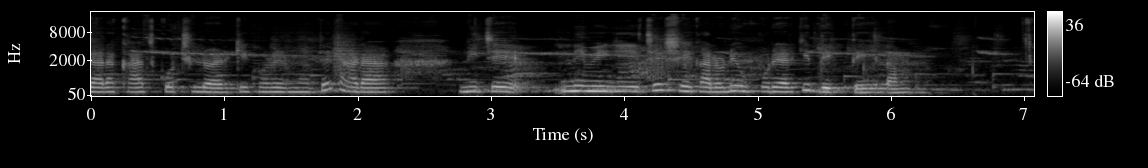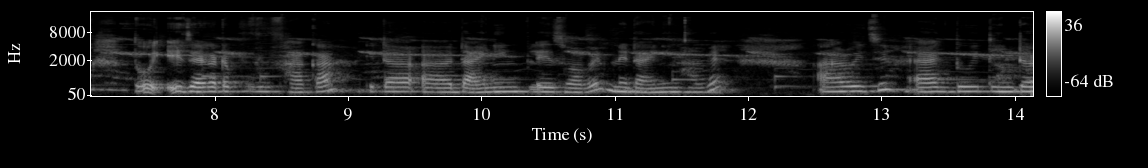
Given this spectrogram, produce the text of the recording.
যারা কাজ করছিল আর কি ঘরের মধ্যে, তারা নিচে নেমে গিয়েছে, সে কারণে উপরে আর কি দেখতে এলাম। তো এই জায়গাটা পুরো ফাঁকা। এটা ডাইনিং প্লেস হবে মানে ডাইনিং হবে। আর ওই যে এক, দুই, তিনটা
